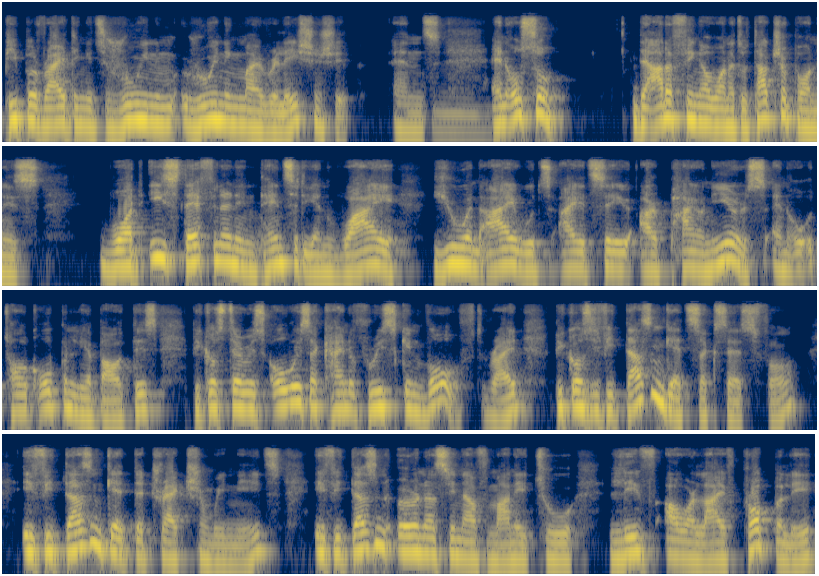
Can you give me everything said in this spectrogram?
people writing it's ruining ruining my relationship and mm. and also the other thing i wanted to touch upon is what is definite intensity and why you and I would I'd say are pioneers and talk openly about this because there is always a kind of risk involved, right? Because if it doesn't get successful, if it doesn't get the traction we need, if it doesn't earn us enough money to live our life properly,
